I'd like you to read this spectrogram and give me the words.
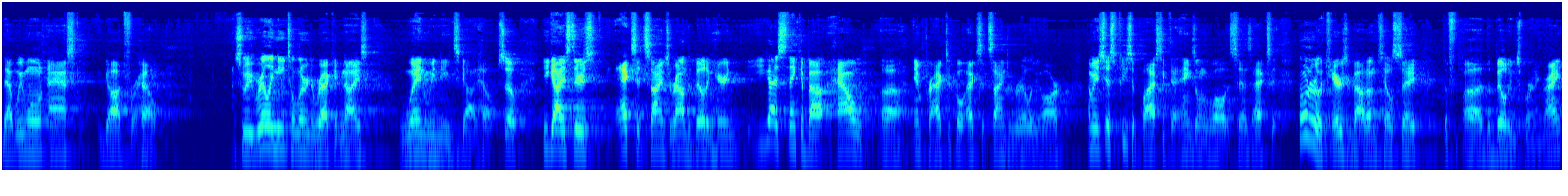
that we won't ask God for help. So we really need to learn to recognize when we need God help. So you guys, there's exit signs around the building here. You guys think about how uh, impractical exit signs really are. I mean, it's just a piece of plastic that hangs on the wall that says exit. No one really cares about it until, say, the, uh, the building's burning, right?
